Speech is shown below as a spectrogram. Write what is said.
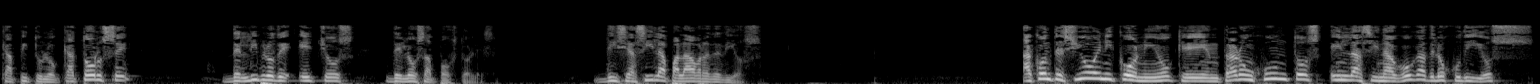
Capítulo 14 del libro de Hechos de los Apóstoles. Dice así la palabra de Dios. Aconteció en Iconio que entraron juntos en la sinagoga de los judíos,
